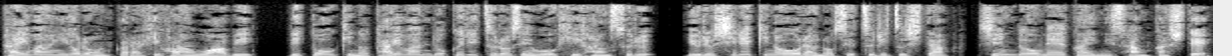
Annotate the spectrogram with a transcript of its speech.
台湾世論から批判を浴び、李登輝の台湾独立路線を批判する、許し歴のオーラの設立した新同盟会に参加して、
